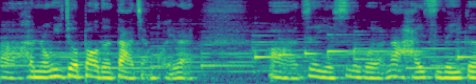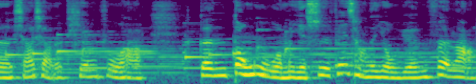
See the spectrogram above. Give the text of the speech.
啊，很容易就抱得大奖回来，啊，这也是我那孩子的一个小小的天赋哈。跟动物我们也是非常的有缘分啊。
